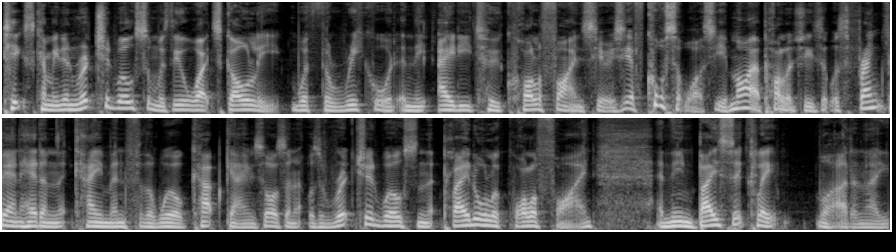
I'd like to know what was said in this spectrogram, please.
text coming in. Richard Wilson was the All Whites goalie with the record in the 82 qualifying series. Yeah, of course it was. Yeah, my apologies. It was Frank van Hattum that came in for the World Cup games, wasn't it? It was Richard Wilson that played all the qualifying and then basically, well, I don't know,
